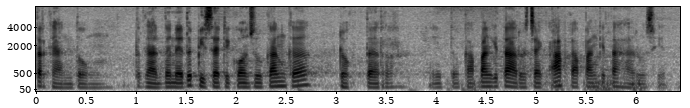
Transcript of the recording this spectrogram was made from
tergantung tergantung itu bisa dikonsulkan ke dokter itu kapan kita harus check up kapan kita harus itu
